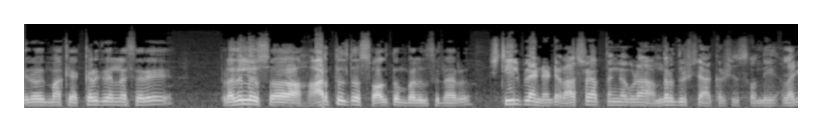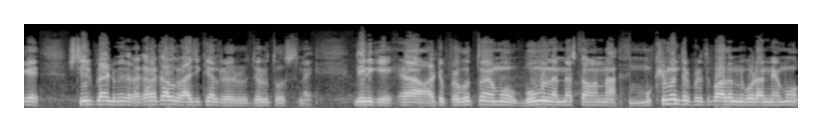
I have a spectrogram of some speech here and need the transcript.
ఈరోజు మాకు ఎక్కడికి వెళ్ళినా సరే ప్రజలు హారతులతో స్వాగతం పలుకుతున్నారు. స్టీల్ ప్లాంట్ అంటే రాష్ట్ర వ్యాప్తంగా కూడా అందరి దృష్టి ఆకర్షిస్తుంది. అలాగే స్టీల్ ప్లాంట్ మీద రకరకాల రాజకీయాలు జరు- జరుగుతూ వస్తున్నాయి. దీనికి అటు ప్రభుత్వం ఏమో భూములు నమ్మేస్తామన్న ముఖ్యమంత్రి ప్రతిపాదనను కూడానేమో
